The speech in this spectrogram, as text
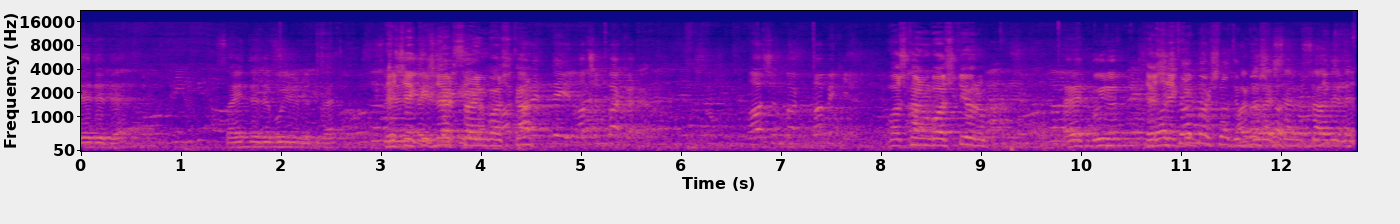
Dede'de. Sayın Dede buyurun lütfen. Teşekkürler Sayın Başkan. Hakaret değil, açın bakın. Açın bak tabii ki. Başkanım başlıyorum. Evet buyurun. Teşekkür, Baştan başladım. Arkadaşlar Baştan. müsaade edin.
